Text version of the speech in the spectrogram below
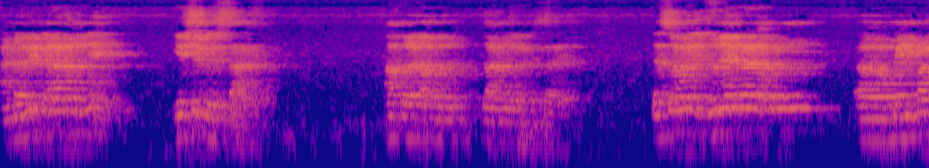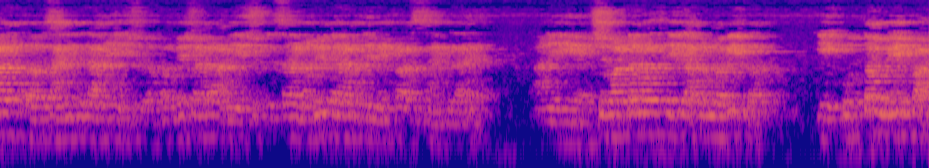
आणि नवीन काळामध्ये येशू ख्रिस्त आहे हा फरक आपण जाणणं गरजेचं आहे त्याचप्रमाणे जुन्या काळात आपण अं, मेंढपाळ अं, सांगितलेलं आहे येशू परमेश्वर आणि येशू ख्रिस्ताला नवीन काळामध्ये मेंढपाळ असं सांगितलं आहे आणि शिवार्तनात देखील आपण बघितलं की उत्तम मेंढपाळ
